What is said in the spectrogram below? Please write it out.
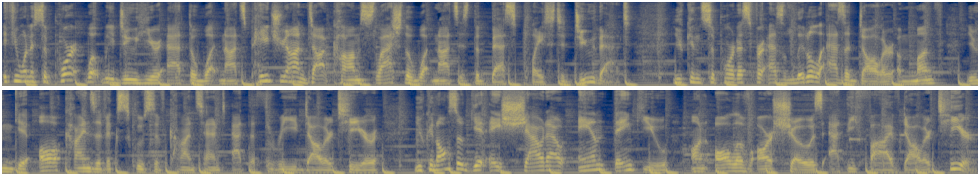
If you want to support what we do here at The Whatnots, patreon.com slash The Whatnots is the best place to do that. You can support us for as little as a dollar a month. You can get all kinds of exclusive content at the $3 tier. You can also get a shout out and thank you on all of our shows at the $5 tier.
